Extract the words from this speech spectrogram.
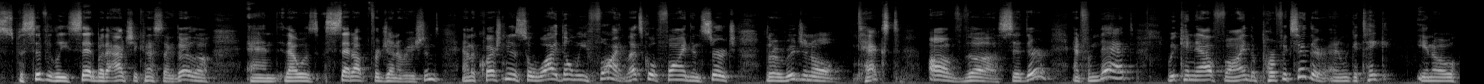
specifically said by the Anshe Knesset Agdola, and that was set up for generations. And the question is, so why don't we find? Let's go find and search the original text of the Siddur, and from that we can now find the perfect Siddur, and we could take you know,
